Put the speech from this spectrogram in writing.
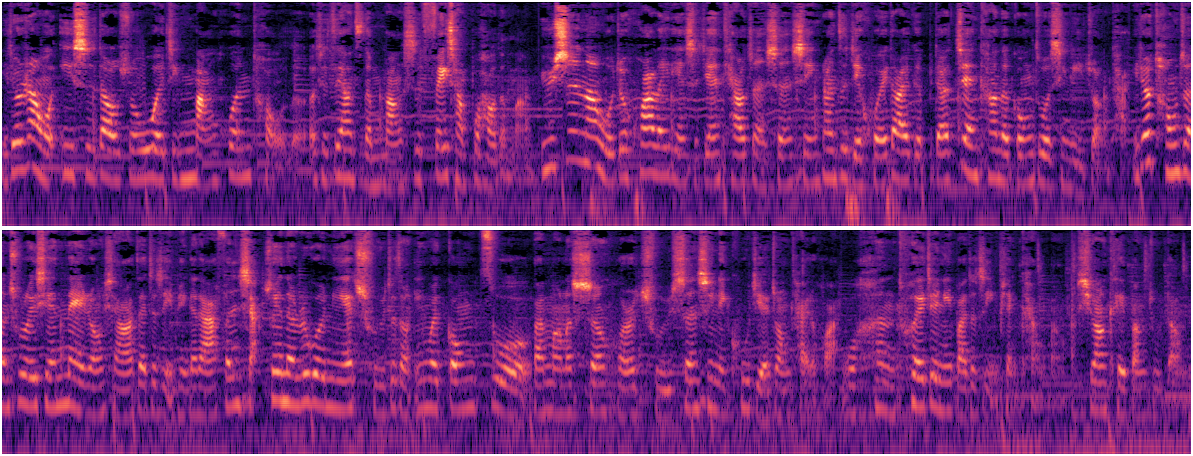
也就让我意识到说，我已经忙昏头了，而且这样子的忙是非常不好的忙。于是呢，我就花了一点时间调整身心，让自己回到一个比较健康的工作心理状态，也就统整出了一些内容，想要在这支影片跟大家分享。所以呢，如果你也处于这种因为工作繁忙的生活而处于身心灵枯竭状态的话，我很推荐。你把这支影片看完，希望可以帮助到你。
